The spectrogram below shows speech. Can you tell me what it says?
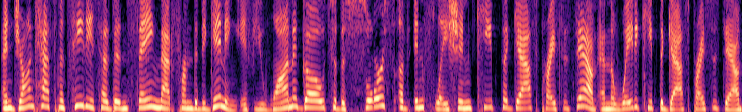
and John Catsimatidis has been saying that from the beginning. If you want to go to the source of inflation, keep the gas prices down, and the way to keep the gas prices down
